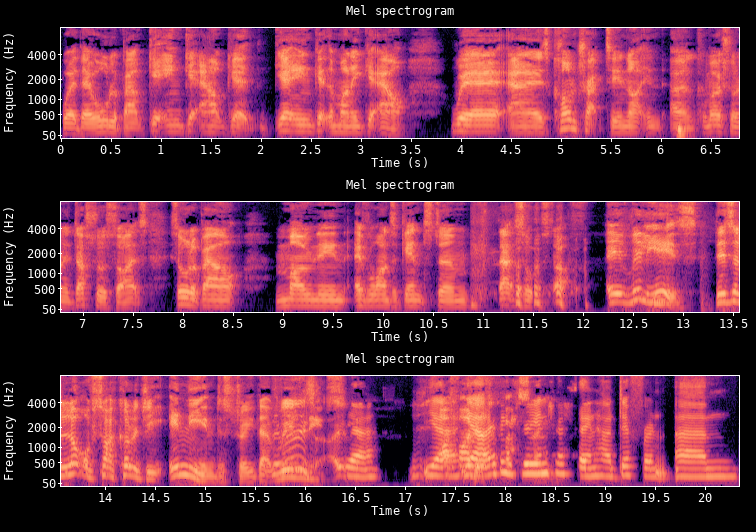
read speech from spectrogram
where they're all about get in, get out, get get in, get the money, get out. Whereas contracting, like in uh, commercial and industrial sites, it's all about moaning, everyone's against them, that sort of stuff. It really is. There's a lot of psychology in the industry that There really is. needs- Yeah. Yeah. find Yeah. it I think it's really interesting how different um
